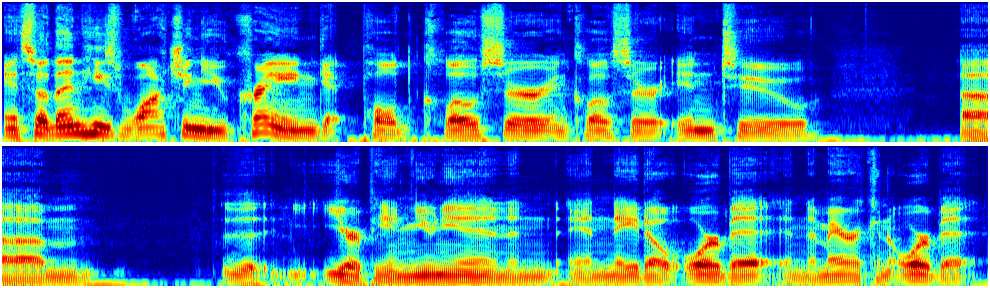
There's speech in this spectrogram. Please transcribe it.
And so then he's watching Ukraine get pulled closer and closer into um, the European Union and, and NATO orbit and American orbit.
